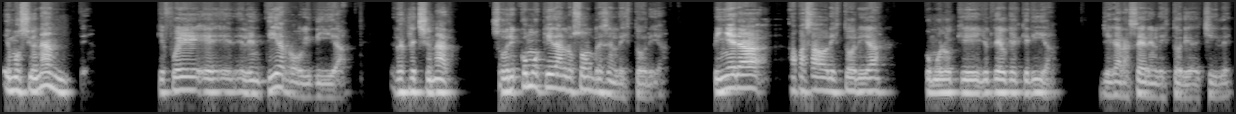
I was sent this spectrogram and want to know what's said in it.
emocionante que fue eh, el entierro hoy día, reflexionar sobre cómo quedan los hombres en la historia. Piñera ha pasado la historia como lo que yo creo que él quería, llegar a ser en la historia de Chile.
